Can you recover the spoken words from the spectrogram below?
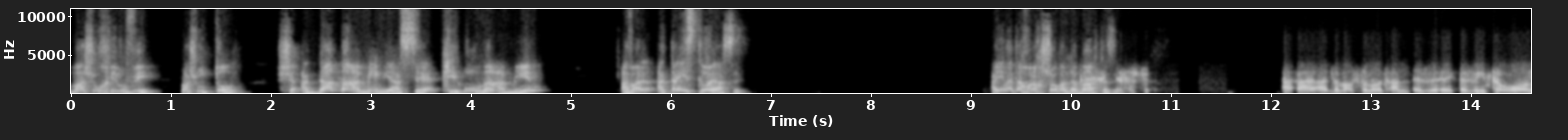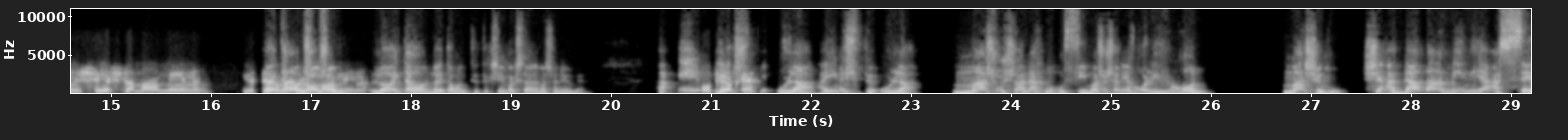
משהו חיובי, משהו טוב, שאדם מאמין יעשה כי הוא מאמין, אבל אתאיסט לא יעשה. האם אתה יכול לחשוב על דבר כזה? הדבר, זאת אומרת, על איזה, איזה יתרון שיש למאמין יותר לא יתרון, מהלא שוב, שוב. לא יתרון, לא יתרון, תקשיב בבקשה למה שאני אומר. האם אוקיי, יש אוקיי. פעולה, האם יש פעולה, משהו שאנחנו עושים, משהו שאני יכול לבחון, משהו שאדם מאמין יעשה,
